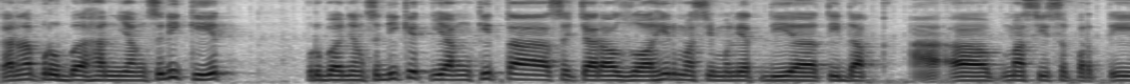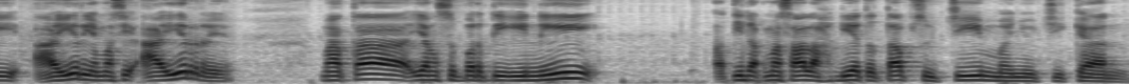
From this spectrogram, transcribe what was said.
Karena perubahan yang sedikit perubahan yang sedikit yang kita secara zahir masih melihat dia tidak uh, masih seperti air ya masih air ya. Maka yang seperti ini uh, tidak masalah. Dia tetap suci menyucikan.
